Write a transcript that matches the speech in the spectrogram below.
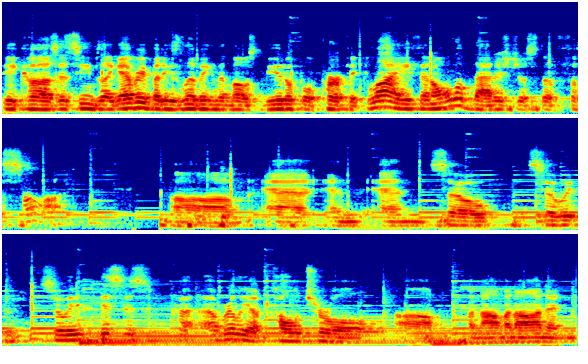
because it seems like everybody's living the most beautiful, perfect life, and all of that is just a facade. Um, and, and and so so it so it, this is a, really a cultural um, phenomenon, and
